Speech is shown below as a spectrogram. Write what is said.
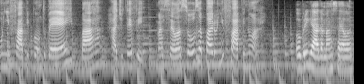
unifap.br barra Rádio TV. Marcela Souza para Unifap no ar. Obrigada, Marcela.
